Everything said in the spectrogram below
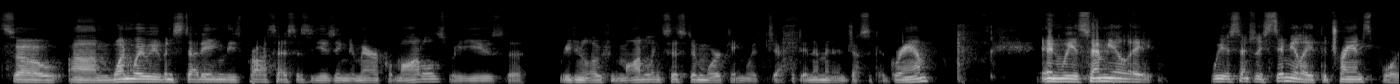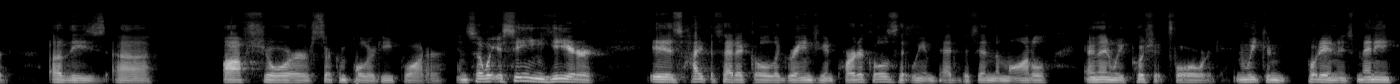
So um, one way we've been studying these processes is using numerical models. We use the Regional Ocean Modeling System working with Jeff Dinniman and Jessica Graham. And we simulate, we essentially simulate the transport of these uh, offshore circumpolar deep water. And so what you're seeing here is hypothetical Lagrangian particles that we embed within the model, and then we push it forward. And we can put in as many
